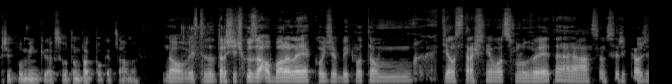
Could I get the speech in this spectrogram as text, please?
připomínky, tak se o tom pak pokecáme. No, vy jste to trošičku zaobalili, jako že bych o tom chtěl strašně moc mluvit a já jsem si říkal, že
